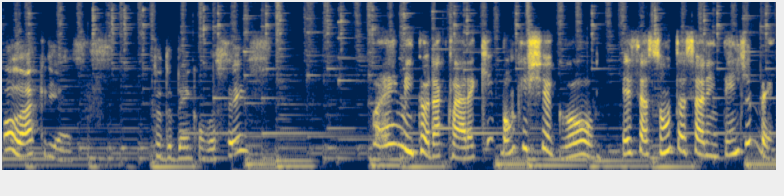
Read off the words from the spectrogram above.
Olá, crianças. Tudo bem com vocês? Oi, mentora Clara, que bom que chegou. Esse assunto a senhora entende bem.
